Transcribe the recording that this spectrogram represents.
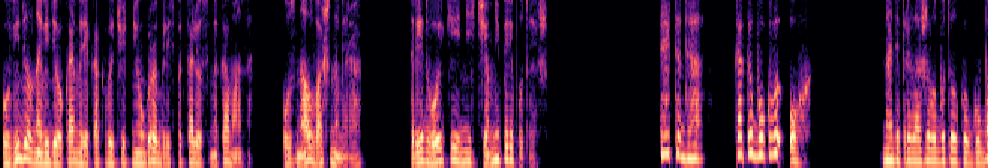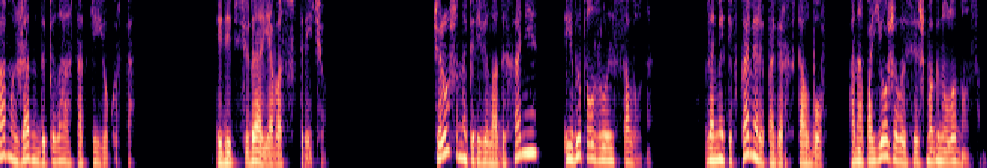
Увидел на видеокамере, как вы чуть не угробились под колесами КамАЗа. Узнал ваши номера. Три двойки ни с чем не перепутаешь. Это да, как и буквы «ох». Надя приложила бутылку к губам и жадно допила остатки йогурта. «Идите сюда, я вас встречу». Чарушина перевела дыхание и выползла из салона. Заметив камеры поверх столбов, она поежилась и шмыгнула носом.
